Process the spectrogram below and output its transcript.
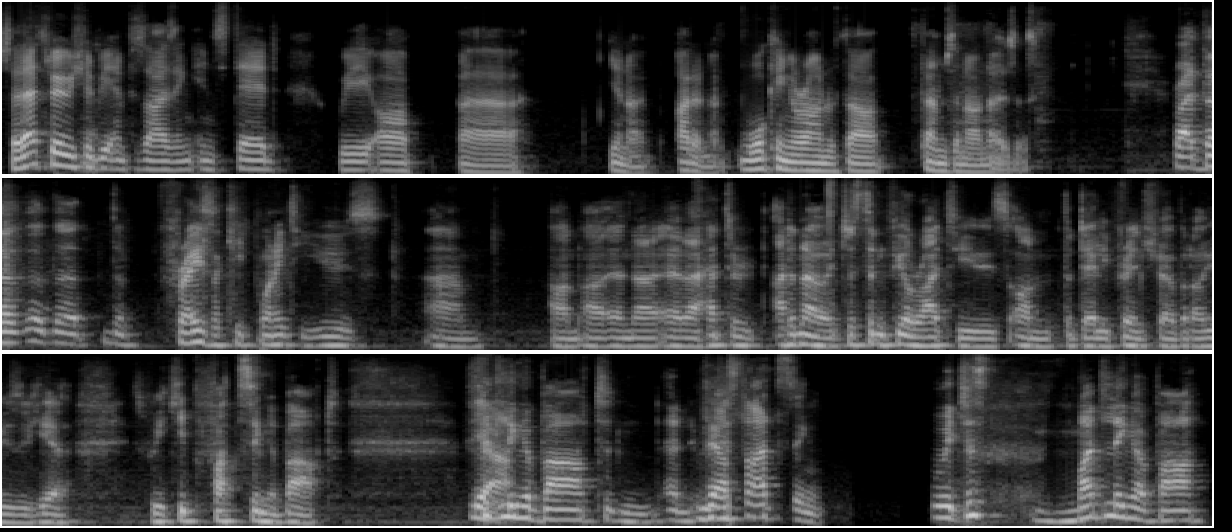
So that's where we should be emphasizing. Instead, we are uh, you know, I don't know, walking around with our thumbs in our noses. Right. The the the, the phrase I keep wanting to use, um, on uh, and, uh, and I had to, I don't know, it just didn't feel right to use on the Daily Friend show, but I'll use it here. Is we keep futzing about, yeah. fiddling about, and and we are futzing. We're just muddling about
